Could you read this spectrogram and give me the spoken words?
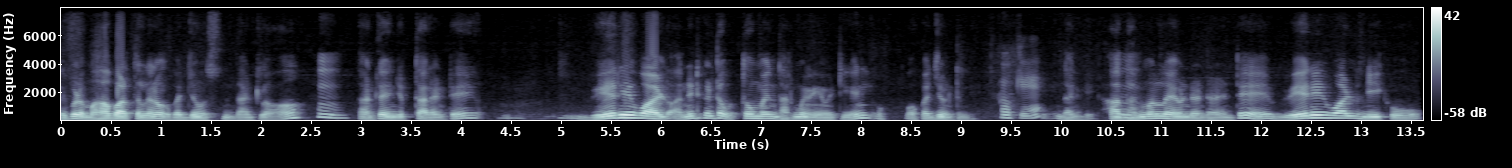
అది కూడా మహాభారతంలోనే ఒక పద్యం వస్తుంది దాంట్లో. హ్మ్, దాంట్లో ఏం చెప్తారంటే వేరే వాళ్ళు అన్నిటికంటే ఉత్తమమైన ధర్మం ఏమిటి అని ఒక- పద్యం ఉంటుంది. దానికి. ఆ ధర్మంలో ఏమిటంటే వేరే వాళ్ళు నీకు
